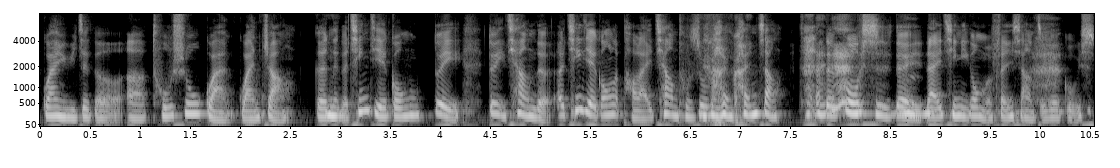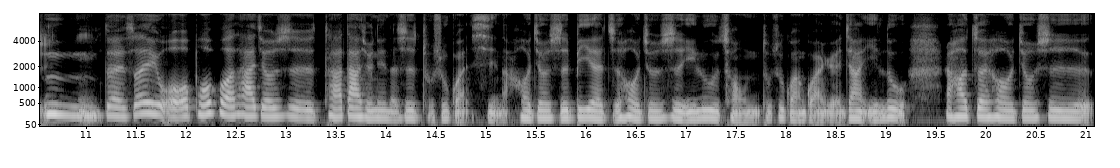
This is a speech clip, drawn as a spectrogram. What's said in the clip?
关于这个呃图书馆馆长跟那个清洁工对对呛的，呃，清洁工跑来呛图书馆馆长 的故事，对，来，请你跟我们分享这个故事。嗯，对，所以我婆婆她就是她大学念的是图书馆系，然后就是毕业之后就是一路从图书馆馆员这样一路，然后最后就是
